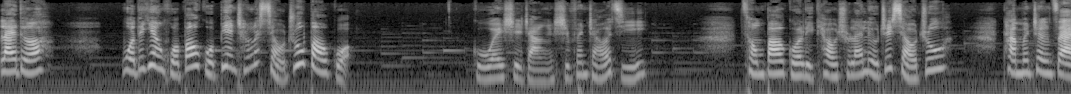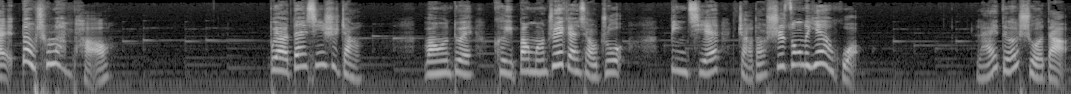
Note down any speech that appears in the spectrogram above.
莱德，我的焰火包裹变成了小猪包裹。古威市长十分着急，从包裹里跳出来六只小猪，他们正在到处乱跑。不要担心，市长。汪汪队可以帮忙追赶小猪，并且找到失踪的焰火。”莱德说道。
